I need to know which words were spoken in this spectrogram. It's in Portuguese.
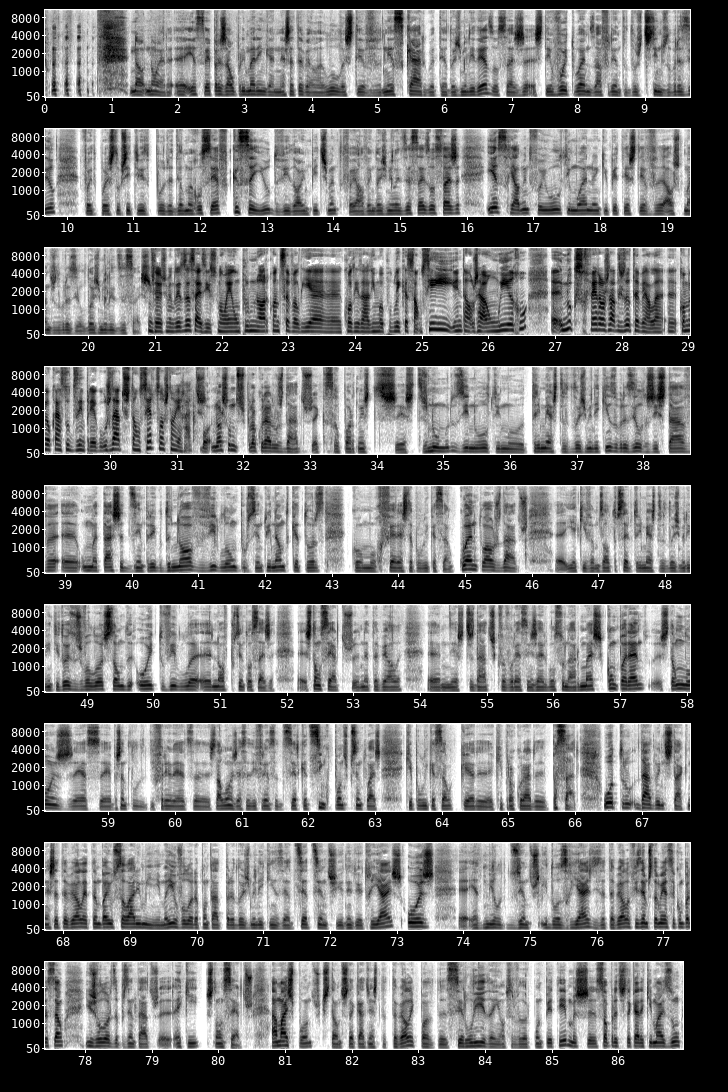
não, não era. Esse é para já o primeiro engano nesta tabela. Lula esteve nesse cargo até 2010, ou seja, esteve oito anos à frente dos destinos do Brasil, foi depois substituído por Dilma Rousseff, que saiu devido ao impeachment, que foi alvo em 2016, ou seja, esse realmente foi o último ano em que o PT esteve aos comandos do Brasil, 2016. 2016, isso não é um pormenor quando se avalia a qualidade de uma publicação. Se aí então já há um erro, eh, no que se refere aos dados da tabela, eh, como é o caso do desemprego, os dados estão certos ou estão errados? Bom, nós fomos procurar os dados a que se reportam estes, estes números e no último trimestre de 2015 o Brasil registava uh, uma taxa de desemprego de 9,1% e não de 14%, como refere esta publicação. Quanto aos dados, eh, e aqui vamos ao terceiro trimestre de 2022, os valores são de 8,9%, ou seja, eh, estão certos na tabela nestes dados que favorecem Jair Bolsonaro, mas comparando, estão longe, essa é bastante diferente, essa, está longe essa diferença de cerca de 5 pontos percentuais que a publicação quer aqui procurar passar. Outro dado em destaque nesta tabela é também o salário mínimo. Aí o valor apontado para 2015 é de 788 reais, hoje eh, é de 1.212 reais, diz a tabela. Fizemos também essa comparação e os valores apresentados eh, aqui estão certos. Há mais pontos que estão destacados nesta tabela e que pode ser lida em observador.pt, mas eh, só para destacar aqui mais um,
